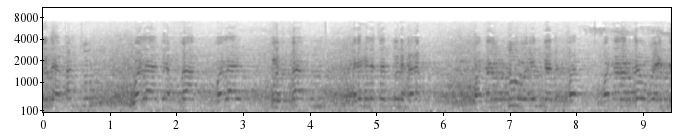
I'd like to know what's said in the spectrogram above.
إن أقمت ولا بأخفاك ولا بإخفاكم رحلة إن حرقت فتردوه عند فتردوه عند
